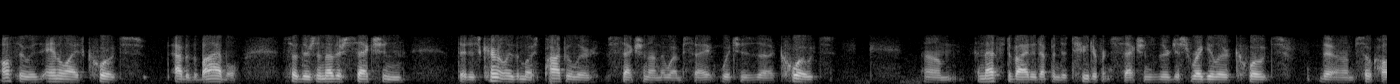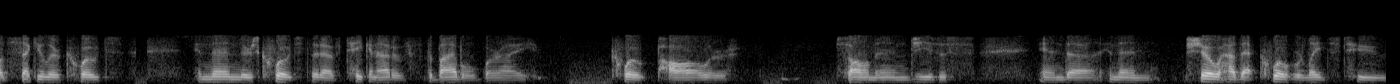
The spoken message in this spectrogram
also is analyze quotes out of the Bible. So there's another section that is currently the most popular section on the website, which is uh, quotes, um, and that's divided up into two different sections. They're just regular quotes, the um, so-called secular quotes, and then there's quotes that I've taken out of the Bible where I quote Paul or Solomon, Jesus, and uh, and then show how that quote relates to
